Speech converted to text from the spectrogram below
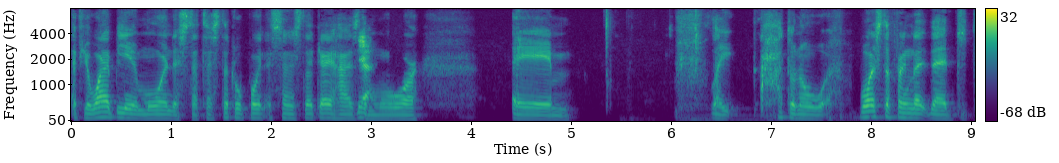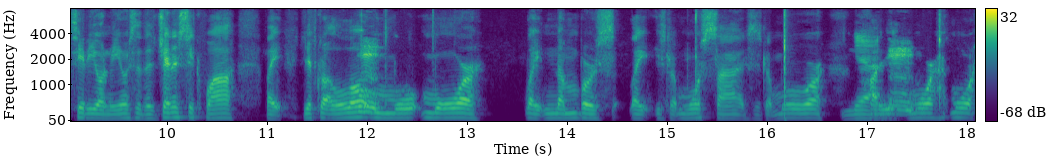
if you want to be more in the statistical point of sense, the guy has yeah. the more um like I don't know what's the thing that the Thierry on said the je ne sais quoi. Like you've got a lot mm. more more like numbers. Like he's got more sacks, he's got more yeah mm. more more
